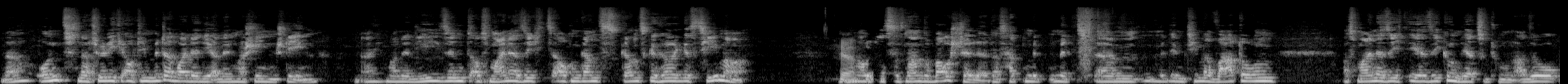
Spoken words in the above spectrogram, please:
Ne? Und natürlich auch die Mitarbeiter, die an den Maschinen stehen. Ne? Ich meine, die sind aus meiner Sicht auch ein ganz, ganz gehöriges Thema. Ja. Das ist eine andere Baustelle. Das hat mit, mit, ähm, mit dem Thema Wartung aus meiner Sicht eher sekundär zu tun. Also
